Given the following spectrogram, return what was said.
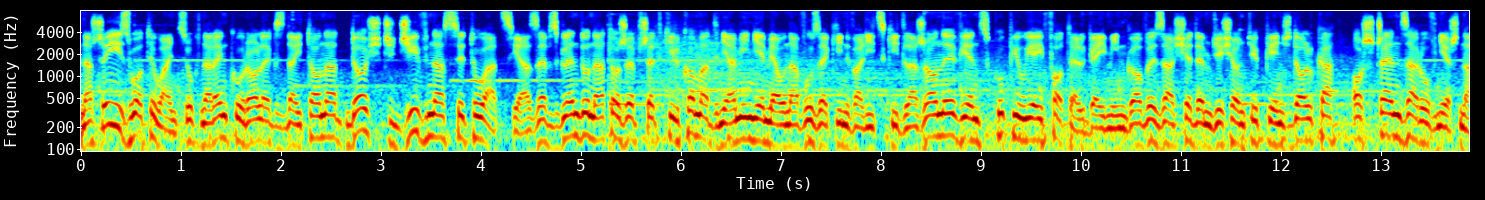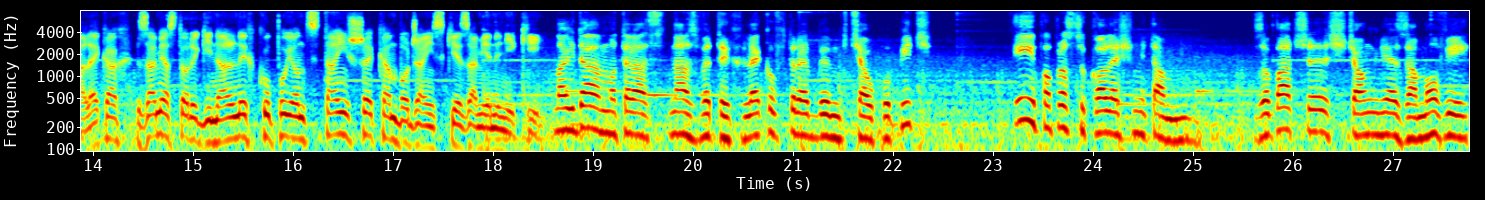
Na szyi złoty łańcuch, na ręku Rolex Daytona. Dość dziwna sytuacja, ze względu na to, że przed kilkoma dniami nie miał na wózek inwalidzki dla żony, więc kupił jej fotel gamingowy za 75 dolka. Oszczędza również na lekach, zamiast oryginalnych kupując tańsze kambodżańskie zamienniki. No i dałem mu teraz nazwę tych leków, które bym chciał kupić. I po prostu koleś mi tam zobaczy, ściągnie, zamówi.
